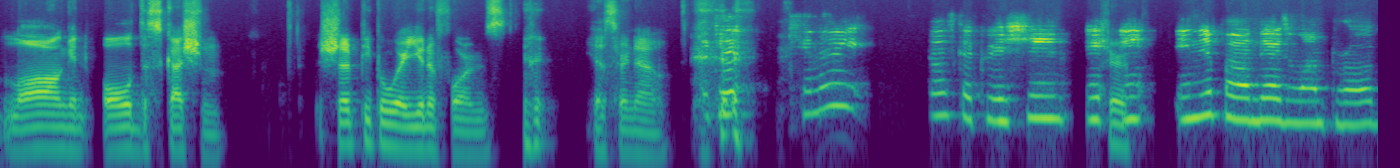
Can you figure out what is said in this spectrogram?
long and old discussion. Should people wear uniforms? yes or no? Okay, can I ask a question? In, Sure. in, in Japan, there's one probe.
